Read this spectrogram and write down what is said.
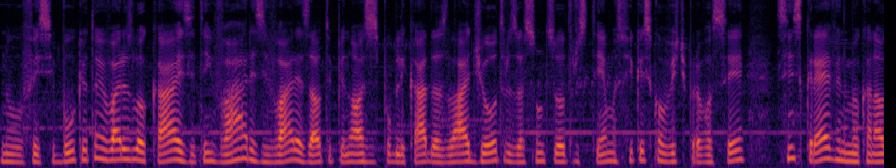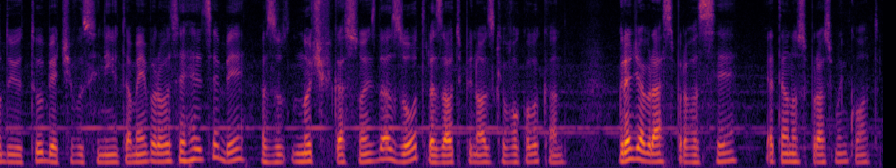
no Facebook, eu tô em vários locais e tem várias e várias auto-hipnoses publicadas lá de outros assuntos, outros temas. Fica esse convite para você. Se inscreve no meu canal do YouTube, ativa o sininho também para você receber as notificações das outras auto-hipnoses que eu vou colocando. Grande abraço para você e até o nosso próximo encontro.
